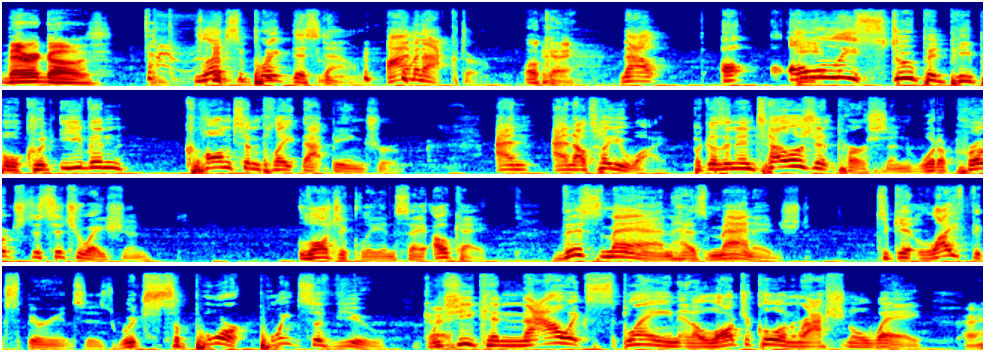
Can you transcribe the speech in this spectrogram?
There it goes. Let's break this down. I'm an actor. Okay. Now, o- only stupid people could even contemplate that being true. And and I'll tell you why. Because an intelligent person would approach the situation logically and say, "Okay, this man has managed to get life experiences which support points of view which he can now explain in a logical and rational way Okay.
